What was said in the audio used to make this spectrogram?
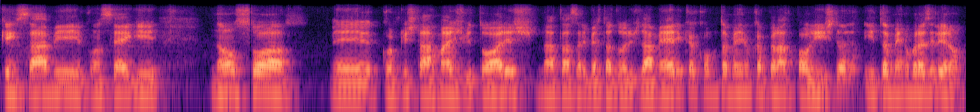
quem sabe, consegue não só é, conquistar mais vitórias na Taça Libertadores da América, como também no Campeonato Paulista e também no Brasileirão.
